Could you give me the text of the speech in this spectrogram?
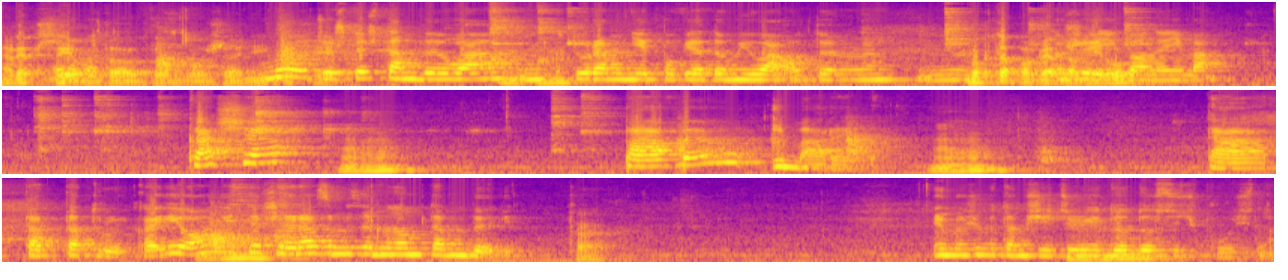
Ale przyjął to, to zgłoszenie. Młodzież też tam była, m, która mnie powiadomiła o tym, m, Bo kto powiadomił? że Iwony nie ma. Kasia, Mhm, Paweł i Marek. mhm, Ta, ta, ta trójka. I oni też razem ze mną tam byli. tak. I myśmy tam siedzieli Mhm. do dosyć późna.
